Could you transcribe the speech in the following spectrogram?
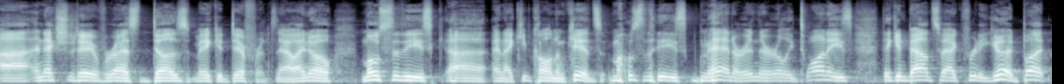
uh, an extra day of rest does make a difference. Now, I know most of these, uh, and I keep calling them kids, most of these men are in their early 20s. They can bounce back pretty good, but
